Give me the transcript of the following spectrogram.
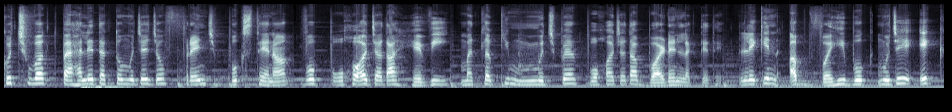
कुछ वक्त पहले तक तो मुझे जो फ्रेंच बुक्स थे ना, वो बहुत ज़्यादा हेवी मतलब कि मुझ पर बहुत ज़्यादा बर्डन लगते थे। लेकिन अब वही बुक मुझे एक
